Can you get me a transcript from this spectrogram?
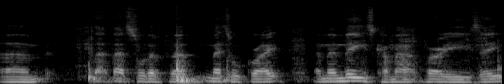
Um, that, that sort of uh, metal grate. And then these come out very easy.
